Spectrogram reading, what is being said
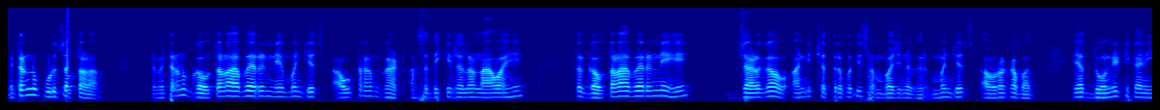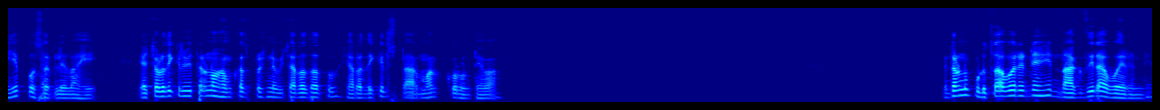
मित्रांनो पुढचा गवताळा तर मित्रांनो गवताळा अभयारण्य म्हणजेच आउटराम घाट असं देखील ह्याला नाव आहे. तर गवताळा अभयारण्य हे जळगाव आणि छत्रपती संभाजीनगर म्हणजेच औरंगाबाद या दोन्ही ठिकाणी हे पसरलेलं आहे. याच्यावर देखील मित्रांनो हमखास प्रश्न विचारला जातो. ह्याला देखील स्टार मार्क करून ठेवा. मित्रांनो पुढचं अभयारण्य आहे नागझिरा अभयारण्य.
